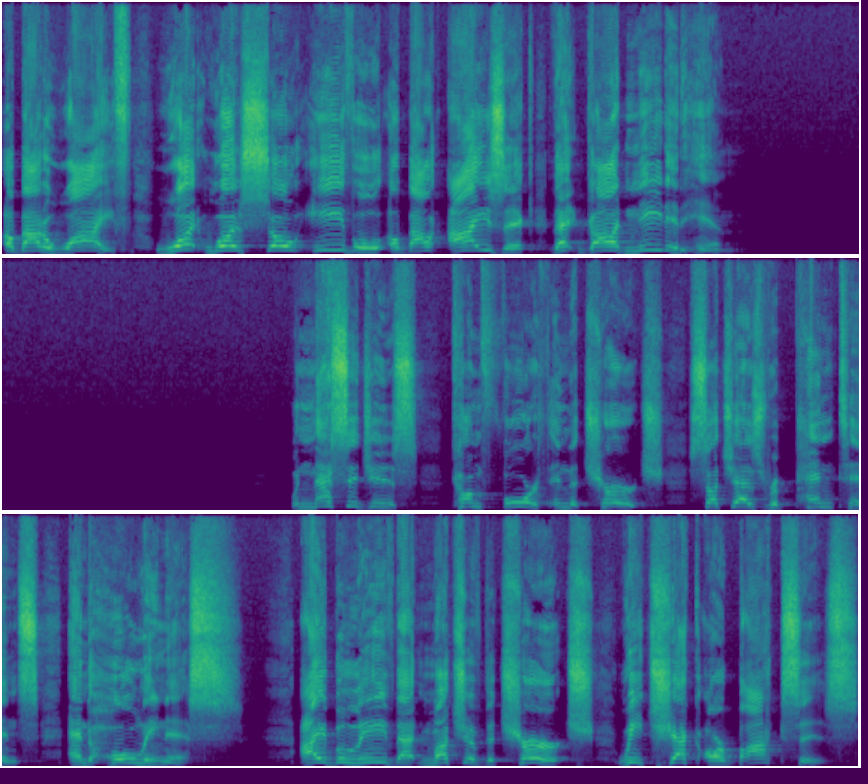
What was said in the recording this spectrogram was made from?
about a wife? What was so evil about Isaac that God needed him? When messages come forth in the church, such as repentance and holiness, I believe that much of the church, we check our boxes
